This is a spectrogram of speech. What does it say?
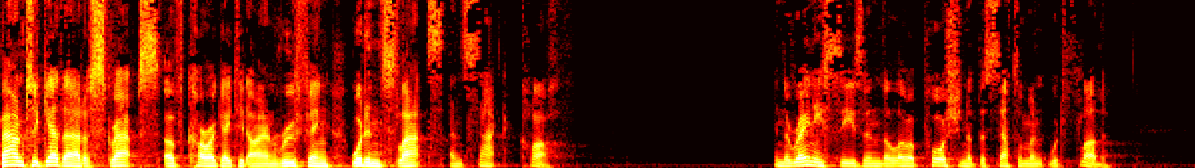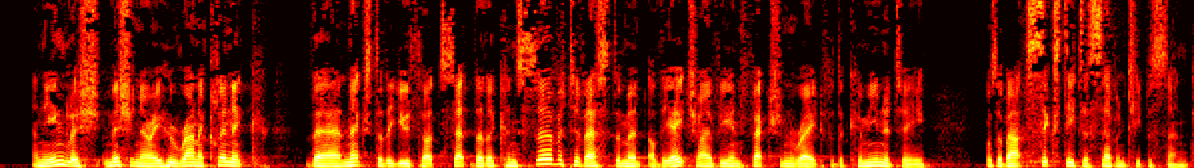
bound together out of scraps of corrugated iron roofing, wooden slats, and sackcloth. In the rainy season, the lower portion of the settlement would flood. And the English missionary who ran a clinic there next to the youth hut said that a conservative estimate of the HIV infection rate for the community was about 60 to 70 percent.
